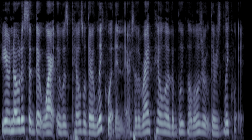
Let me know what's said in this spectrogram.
You ever noticed that there why it was pills with their liquid in there? So the red pill or the blue pill, those are there's liquid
